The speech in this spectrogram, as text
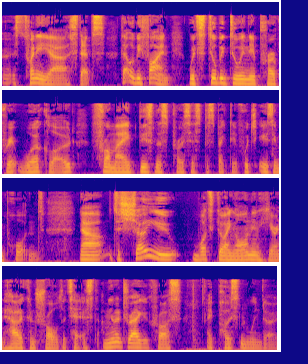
uh, 20 uh, steps, that would be fine. We'd still be doing the appropriate workload from a business process perspective, which is important. Now, to show you what's going on in here and how to control the test, I'm going to drag across a Postman window.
